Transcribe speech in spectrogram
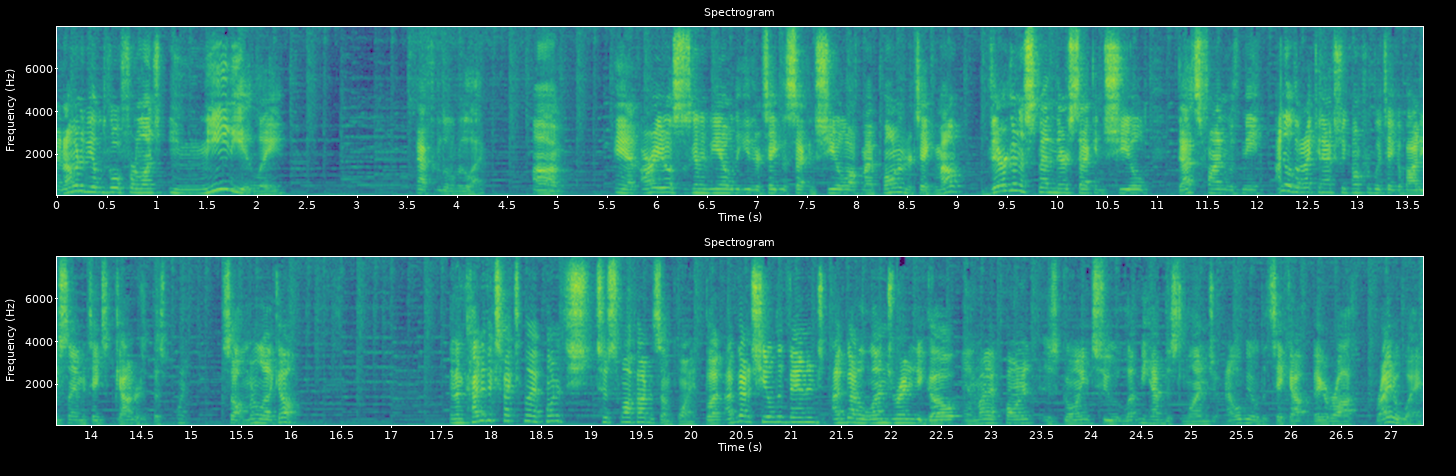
and I'm going to be able to go for a lunge immediately after a little bit of lag. Um, and Ariados is going to be able to either take the second shield off my opponent or take him out. They're going to spend their second shield. That's fine with me. I know that I can actually comfortably take a body slam and take some counters at this point. So I'm going to let it go. And I'm kind of expecting my opponent to swap out at some point. But I've got a shield advantage, I've got a lunge ready to go, and my opponent is going to let me have this lunge, and I will be able to take out Vigoroth right away.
